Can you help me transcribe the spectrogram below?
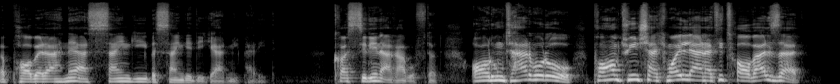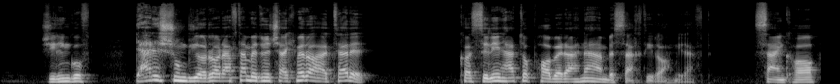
و پا برهنه از سنگی به سنگ دیگر میپرید. کاستیلین عقب افتاد. آرومتر برو پاهم تو این چکمه های لعنتی تاول زد. ژیلین گفت درشون بیار راه رفتن بدون چکمه راحت تره کاستیلین حتی پا برهنه هم به سختی راه می‌رفت. سنگ ها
